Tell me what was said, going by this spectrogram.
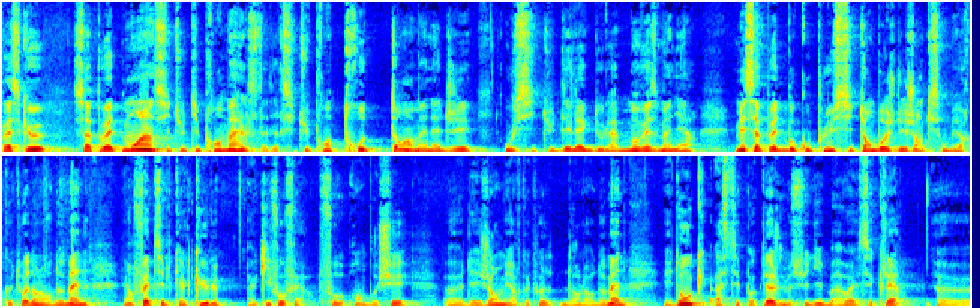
parce que ça peut être moins si tu t'y prends mal, c'est-à-dire si tu prends trop de temps à manager ou si tu délègues de la mauvaise manière, mais ça peut être beaucoup plus si tu embauches des gens qui sont meilleurs que toi dans leur domaine. Et en fait, c'est le calcul euh, qu'il faut faire. Faut embaucher euh, des gens meilleurs que toi dans leur domaine. Et donc, à cette époque-là, je me suis dit, bah ouais, c'est clair. Euh,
